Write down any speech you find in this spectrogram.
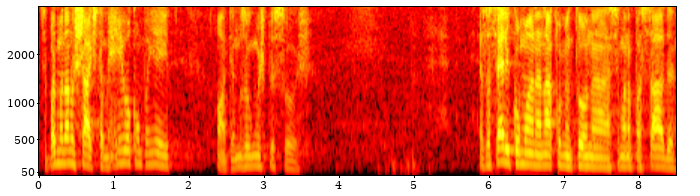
você pode mandar no chat também, eu acompanhei. Ó, temos algumas pessoas. Essa série, como a Naná comentou na semana passada,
